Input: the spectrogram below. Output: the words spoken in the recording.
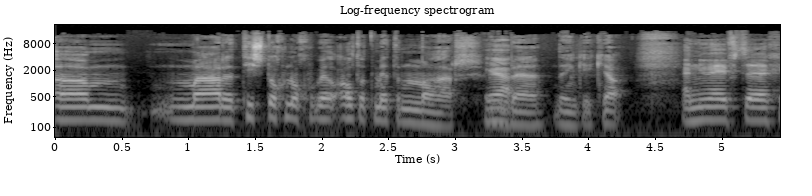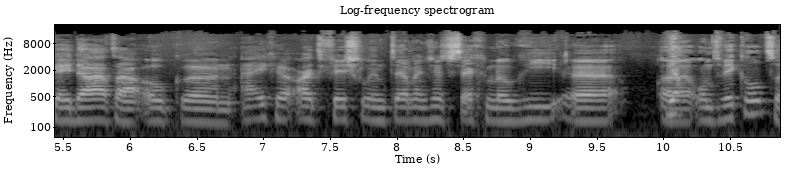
um, maar het is toch nog wel altijd met een maar erbij, denk ik. Ja. En nu heeft uh, G-Data ook een eigen artificial intelligence technologie uh, ja. ontwikkeld,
